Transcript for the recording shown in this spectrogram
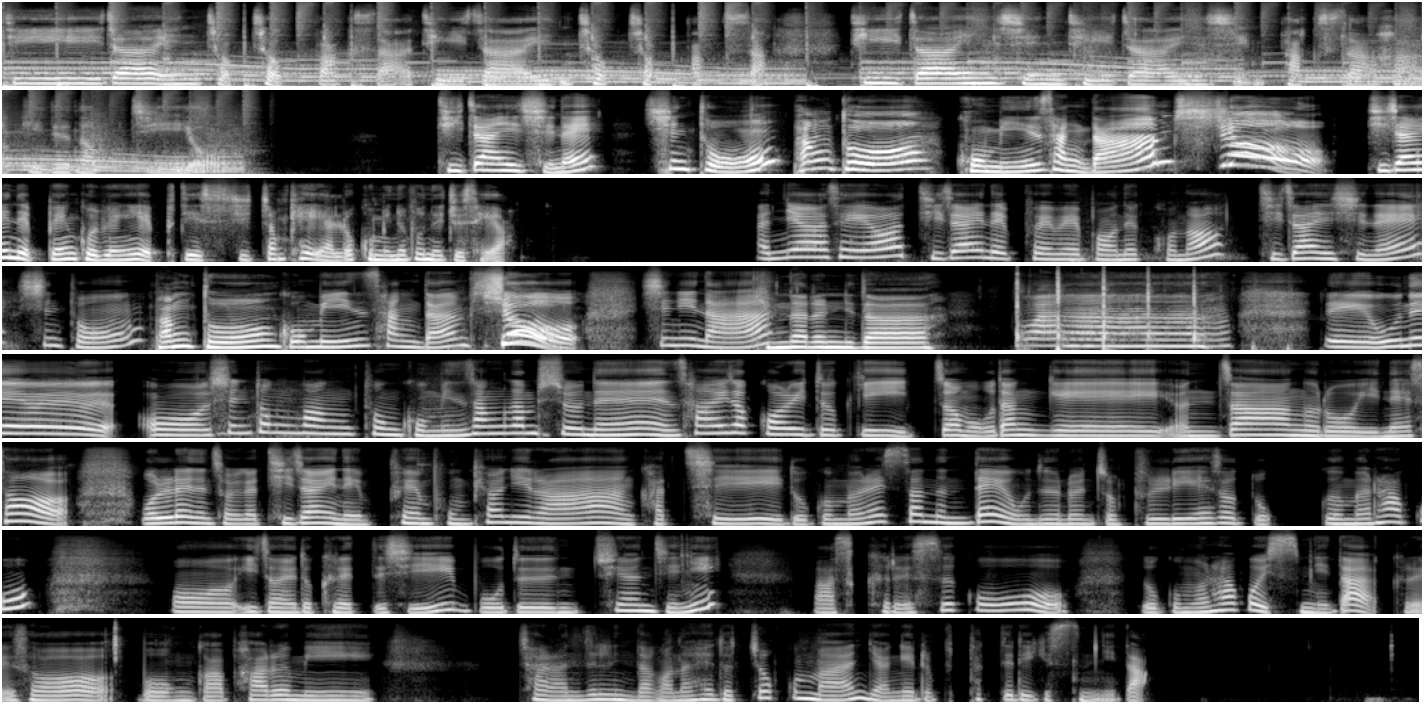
디자인 척척 박사 디자인 척척 박사. 디자인 신 디자인 신 박사 하기는 없지요. 디자인 신의 신통 방통. 고민 상담 쇼 디자인 FM 골뱅이 fdsc.kr로 고민을 보내주세요 안녕하세요 디자인 FM의 번외 코너 디자인 신의 신통 방통 고민 상담 쇼 쇼! 신이나 김나래입니다. 와. 네, 오늘 어, 신통방통 고민 상담쇼는 사회적 거리두기 2.5단계 연장으로 인해서 원래는 저희가 디자인 FM 본편이랑 같이 녹음을 했었는데 오늘은 좀 분리해서 녹음을 하고 어, 이전에도 그랬듯이 모든 출연진이 마스크를 쓰고 녹음을 하고 있습니다. 그래서 뭔가 발음이 잘 안 들린다거나 해도 조금만 양해를 부탁드리겠습니다.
